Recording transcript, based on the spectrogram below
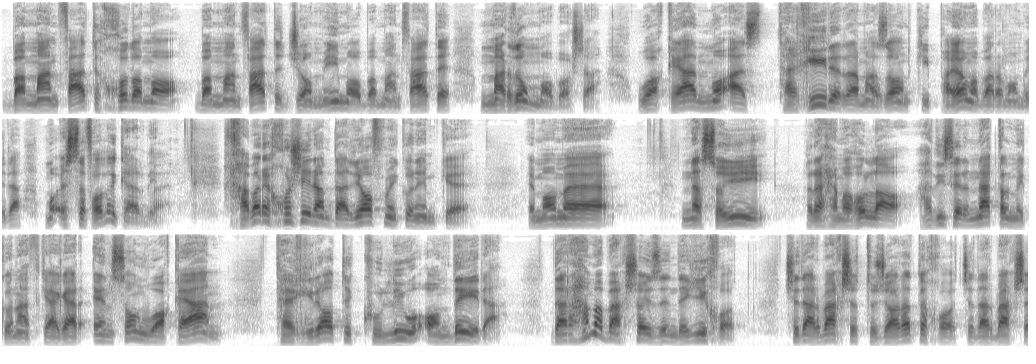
به منفعت خود ما به منفعت جامعه ما به منفعت مردم ما باشه. واقعا ما از تغییر رمضان که پیام برای ما میده ما استفاده کردیم. خبر خوشی را دریافت می‌کنیم که امام نسایی رحمه الله حدیث را نقل می‌کند که اگر انسان واقعا تغییرات کلی و عمده ای را در همه بخشای زندگی خود چه در بخش تجارت خود چه در بخش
